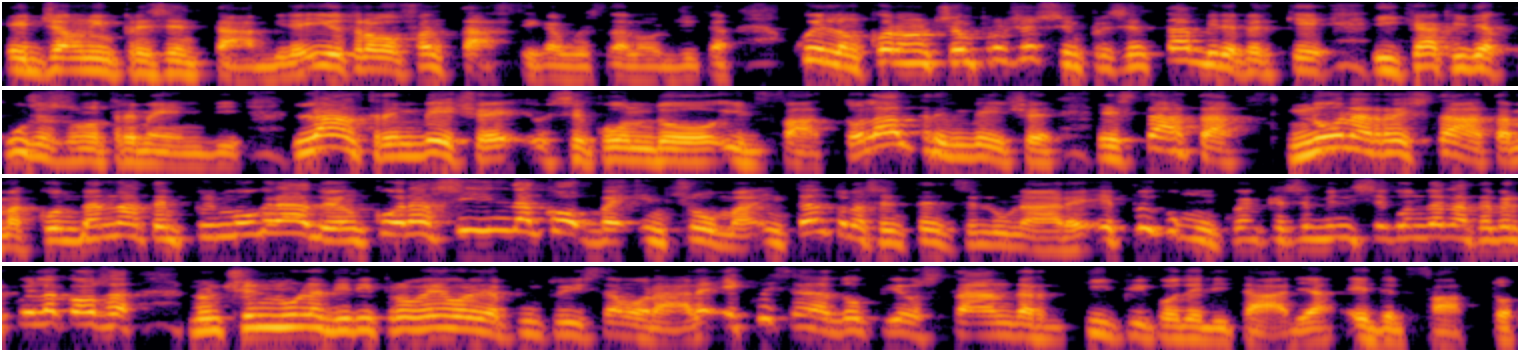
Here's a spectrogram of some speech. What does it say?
è già un impresentabile. Io trovo fantastica questa logica. Quello ancora non c'è un processo impresentabile perché i capi di accusa sono tremendi. La l'altra invece, secondo il fatto, l'altra invece è stata non arrestata ma condannata in primo grado e ancora sindaco, beh insomma intanto la sentenza è lunare e poi comunque anche se venisse condannata per quella cosa non c'è nulla di riprovevole dal punto di vista morale. E questo è il doppio standard tipico dell'Italia e del fatto.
